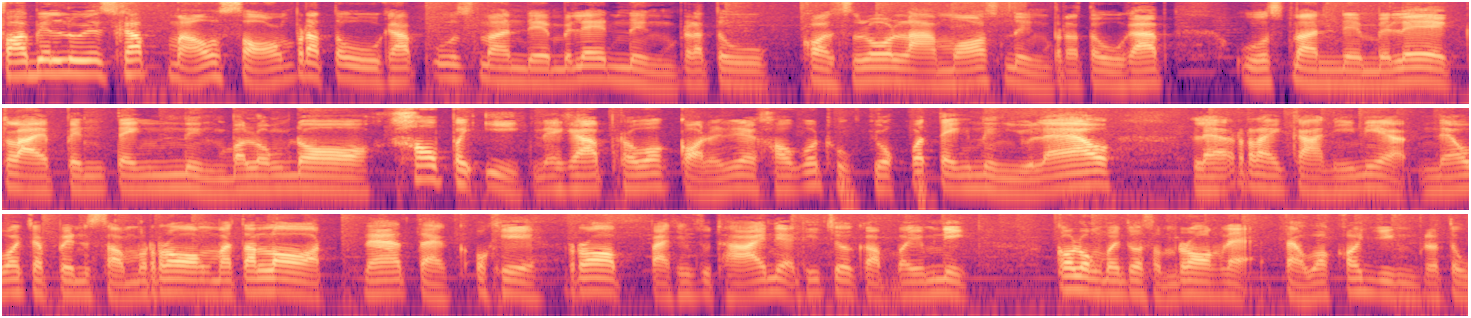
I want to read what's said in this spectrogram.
ฟาเบียนลุยส์ครับเหมา 2 ประตูครับ อุสมานเดมเบเล่1ประตู กอนซโล ลามอส 1 ประตูครับ อุสมานเดมเบเล่กลายเป็นเต็ง1บอลลงดอเข้าไปอีกนะครับ เพราะว่าก่อนหน้านี้เขาก็ถูกยกว่าเต็ง1อยู่แล้ว และรายการนี้เนี่ยแม้ว่าจะเป็นสำรองมาตลอดนะ แต่โอเค รอบ 8 ทีมสุดท้ายเนี่ยที่เจอกับไบรมินิกก็ลงเป็นตัวสำรองแหละ แต่ว่าก็ยิงประตู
